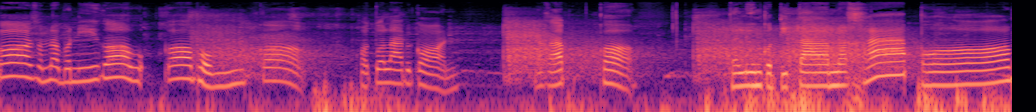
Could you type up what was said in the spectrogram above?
ก็สำหรับวันนี้ก็ก็ผมก็ขอตัวลาไปก่อนนะครับ ก็อย่าลืมกดติดตามนะครับผม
